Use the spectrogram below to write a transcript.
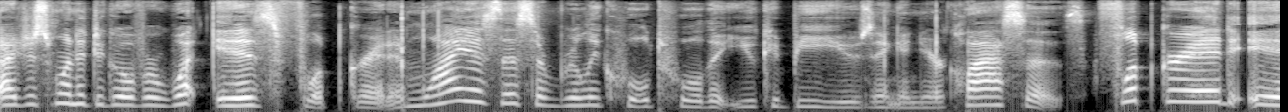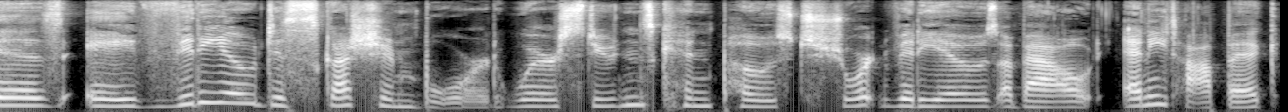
I just wanted to go over what is Flipgrid and why is this a really cool tool that you could be using in your classes. Flipgrid is a video discussion board where students can post short videos about any topic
